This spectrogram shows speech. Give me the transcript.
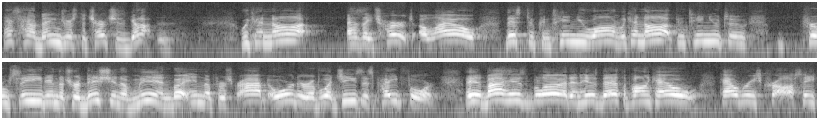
That's how dangerous the church has gotten. We cannot, as a church, allow this to continue on. We cannot continue to proceed in the tradition of men, but in the prescribed order of what Jesus paid for. It, by His blood and His death upon Cal- Calvary's cross, He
